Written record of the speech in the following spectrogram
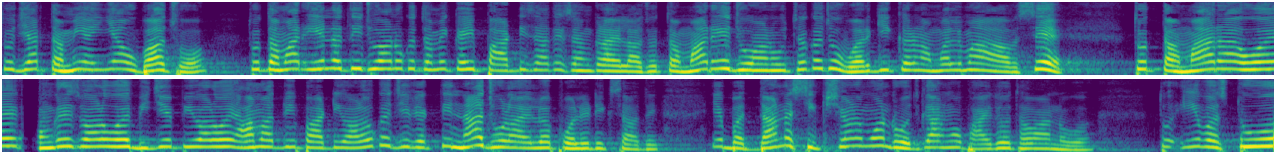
તો જ્યારે તમે અહીંયા ઊભા છો, તો તમારે એ નથી જોવાનું કે તમે કઈ પાર્ટી સાથે સંકળાયેલા છો. તમારે એ જોવાનું છે કે જો વર્ગીકરણ અમલમાં આવશે તો તમારા હોય, કોંગ્રેસવાળો હોય, બીજેપીવાળો હોય, આમ આદમી પાર્ટી વાળો કે જે વ્યક્તિ ના જોડાયેલો હોય પોલિટિક્સ સાથે, એ બધાને શિક્ષણમાં રોજગારમાં ફાયદો થવાનો હોય. તો એ વસ્તુઓ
